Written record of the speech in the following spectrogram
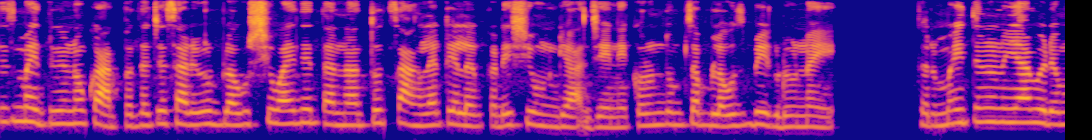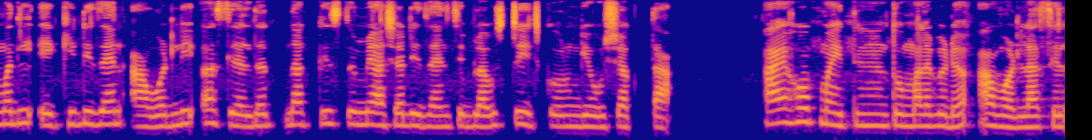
तसेच मैत्रिणीनो काठपदराच्या साडीवर ब्लाऊज शिवाय देताना तो चांगल्या टेलरकडे शिवून घ्या जेणेकरून तुमचा ब्लाऊज बिघडू नये. तर मैत्रिणीनं या व्हिडिओमधील एकही डिझाईन आवडली असेल तर नक्कीच तुम्ही अशा डिझाईनचे ब्लाऊज स्टिच करून घेऊ शकता. आय होप मैत्रिणीनं तुम्हाला व्हिडिओ आवडला असेल.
